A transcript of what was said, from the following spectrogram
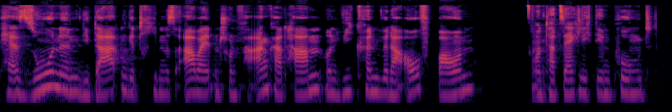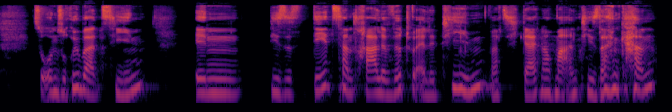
Personen, die datengetriebenes Arbeiten schon verankert haben und wie können wir da aufbauen und tatsächlich den Punkt zu uns rüberziehen in dieses dezentrale virtuelle Team, was ich gleich nochmal anteasern kann,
